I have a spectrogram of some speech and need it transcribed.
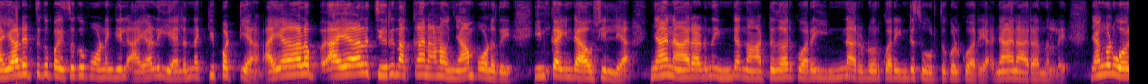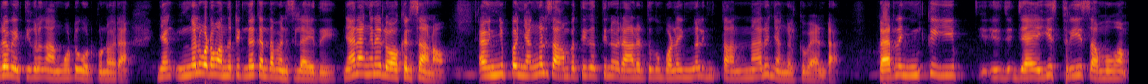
അയാളുടെ അടുത്തേക്ക് പൈസക്ക് പോകണമെങ്കിൽ അയാൾ ഇലനക്കി പട്ടിയാ. അയാളെ അയാളെ ചെറി നക്കാനാണോ ഞാൻ പോണത്? എനിക്ക് അതിന്റെ ആവശ്യമില്ല. ഞാൻ ആരാണെന്ന് എന്റെ നാട്ടുകാർക്കും അറിയാം ഇന്ന അറിയുന്നവർക്കും അറിയാം എന്റെ സുഹൃത്തുക്കൾക്കും അറിയാം. ഞാൻ ആരാന്നുള്ളത്? ഞങ്ങൾ ഓരോ വ്യക്തികളും അങ്ങോട്ട് കൊടുക്കണവരാ ഞാൻ നിങ്ങൾ ഇവിടെ വന്നിട്ട് നിങ്ങൾക്ക് എന്താ മനസ്സിലായത്? ഞാൻ അങ്ങനെ ലോക്കൽസ് ആണോ? ഇനിയിപ്പോൾ ഞങ്ങൾ സാമ്പത്തികത്തിന് ഒരാളുടെ അടുത്തേക്കും പോകണം നിങ്ങൾ തന്നാലും ഞങ്ങൾക്ക് വേണ്ട. കാരണം എനിക്ക് ഈ ഈ സ്ത്രീ സമൂഹം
